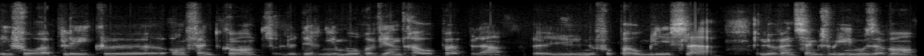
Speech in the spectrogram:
il faut rappeler que, en fin de compte, le dernier mot reviendra au peuple. Hein. Euh, il ne faut pas oublier cela. Le 25 juillet, nous avons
